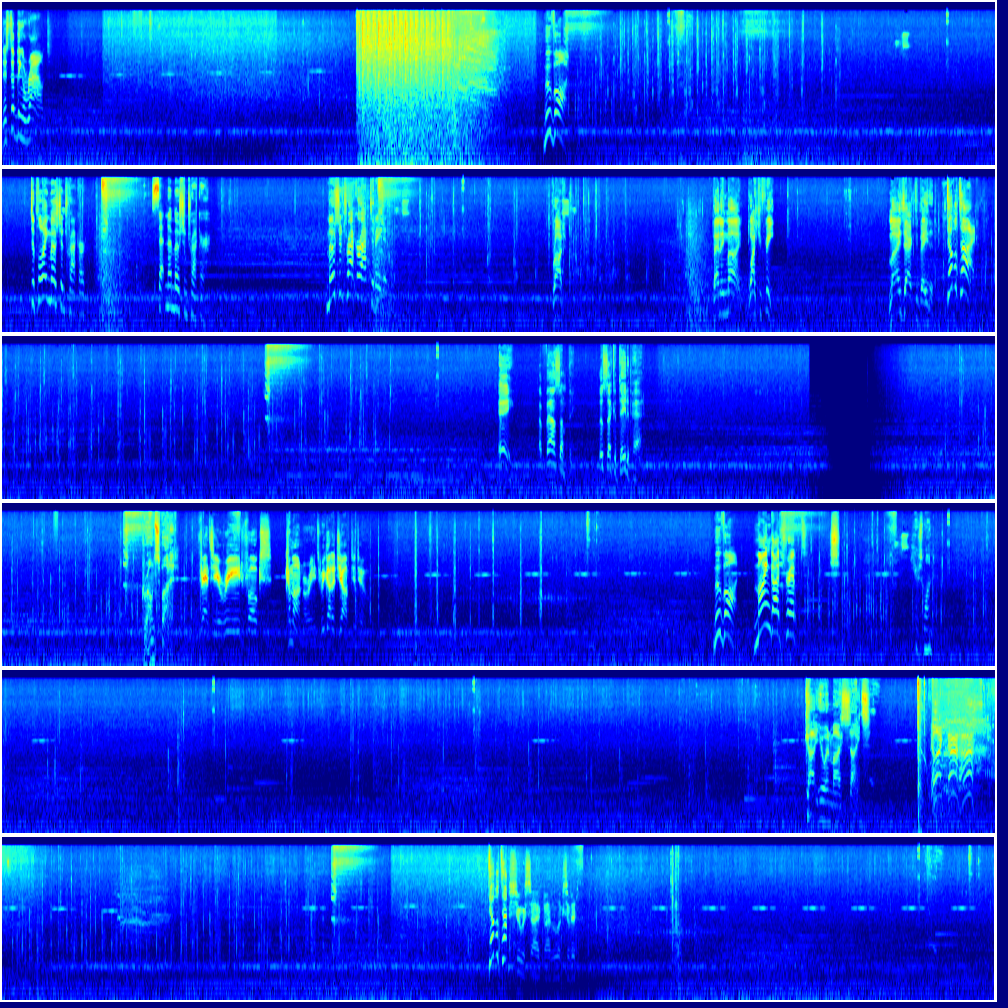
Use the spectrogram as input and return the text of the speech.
There's something around. Move on. Deploying motion tracker. Setting a motion tracker. Motion tracker activated. Roger. Planning mine. Watch your feet. Mine's activated. Double time! Found something. Looks like a data pad. Drone spotted. Fancy a read, folks? Come on, Marines, we got a job to do. Move on. Mine got tripped. Shh. Here's one. Got you in my sights. You like that, huh? Double time! Suicide by the looks of it.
